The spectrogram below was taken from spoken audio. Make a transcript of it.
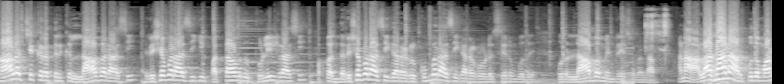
காலச்சக்கரத்திற்கு லாப ராசி ரிஷபராசிக்கு பத்தாவது தொழில் ராசி. அப்ப இந்த ரிஷபராசிக்காரர்கள் கும்பராசிக்காரர்களோடு சேரும்போது ஒரு லாபம் என்றே சொல்லலாம். ஆனா அழகான அற்புதமான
